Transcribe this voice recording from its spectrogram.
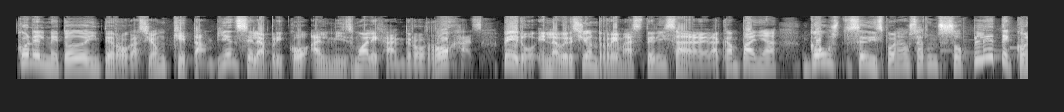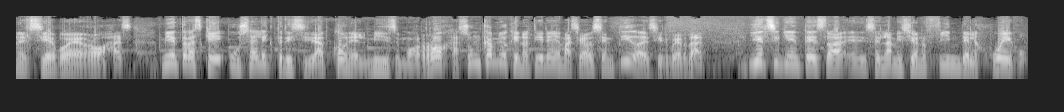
con el método de interrogación que también se le aplicó al mismo Alejandro Rojas. Pero en la versión remasterizada de la campaña, Ghost se dispone a usar un soplete con el ciervo de Rojas, mientras que usa electricidad con el mismo Rojas, un cambio que no tiene demasiado sentido a decir verdad. Y el siguiente es, en la misión fin del juego,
